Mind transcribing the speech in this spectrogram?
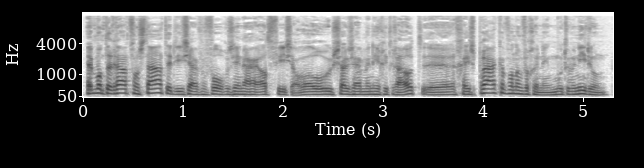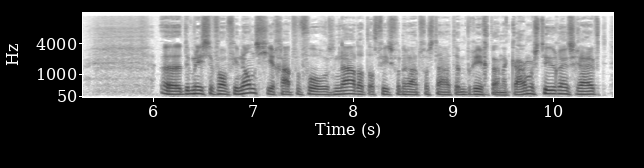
Want de Raad van State die zei vervolgens in haar advies: oh, oh zo zijn we niet getrouwd. geen sprake van een vergunning, moeten we niet doen. Eh, de minister van Financiën gaat vervolgens na dat advies van de Raad van State een bericht aan de Kamer sturen en schrijft.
